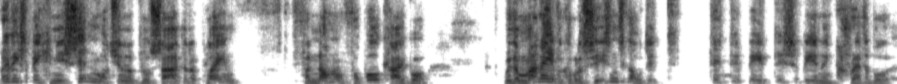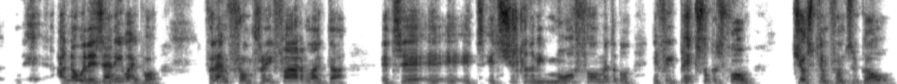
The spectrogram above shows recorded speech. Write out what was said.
really speaking, you're sitting watching Liverpool side that are playing phenomenal football, Kai, but with a Mane of a couple of seasons ago, did, did, did be, this would be an incredible. I know it is anyway, but for them front three firing like that, it's uh, it, it's it's just going to be more formidable if he picks up his form just in front of goal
